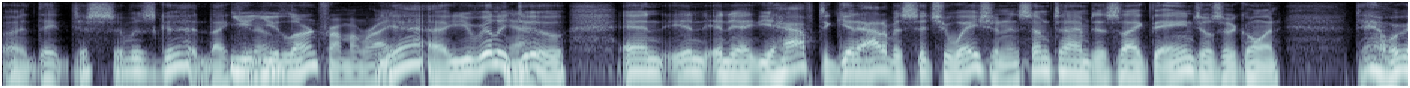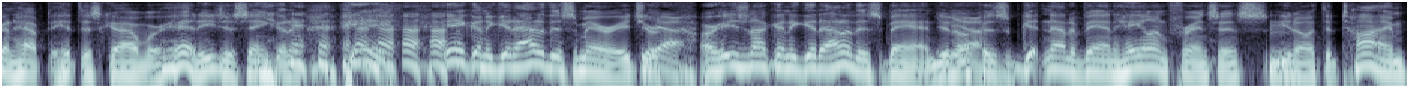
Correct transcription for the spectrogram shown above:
uh, they just it was good. Like you, know? you learn from them, right? Yeah, you really Yeah. do, and, and and you have to get out of a situation. And sometimes it's like the angels are going, "Damn, we're gonna have to hit this guy over the head. He just ain't gonna he, ain't, he ain't gonna get out of this marriage, or Yeah. or he's not gonna get out of this band." You know, Yeah. Hmm. because getting out of Van Halen, for instance, you know, at the time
